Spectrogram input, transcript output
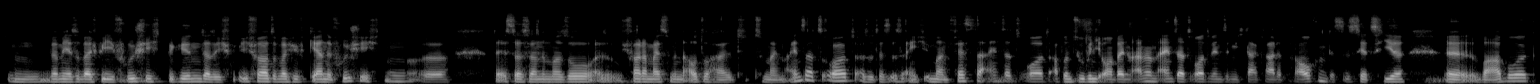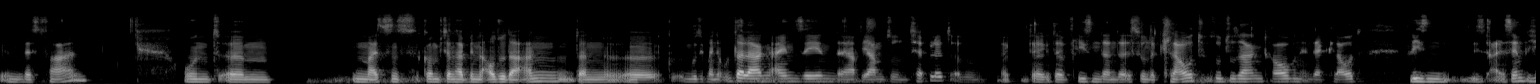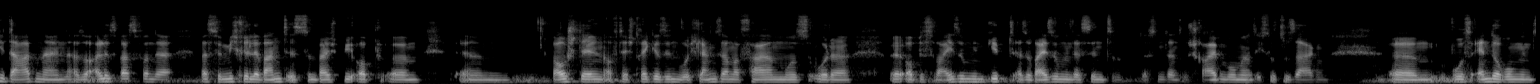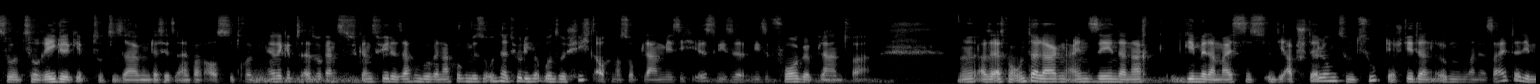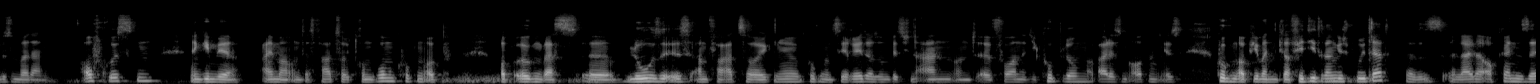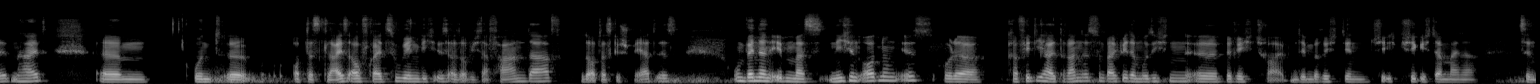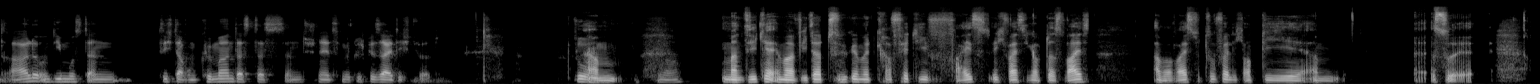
hm, wenn man jetzt zum Beispiel die Frühschicht beginnt, also ich, ich fahre zum Beispiel gerne Frühschichten, äh, da ist das dann immer so, also ich fahre dann meistens mit dem Auto halt zu meinem Einsatzort, also das ist eigentlich immer ein fester Einsatzort, ab und zu bin ich auch bei einem anderen Einsatzort, wenn sie mich da gerade brauchen, das ist jetzt hier äh, Warburg in Westfalen und ähm, meistens komme ich dann halt mit dem Auto da an, dann äh, muss ich meine Unterlagen einsehen. Ja, wir haben so ein Tablet, also da, da, fließen dann, da ist so eine Cloud sozusagen drauf und in der Cloud fließen sämtliche Daten ein. Also alles, was von der, was für mich relevant ist, zum Beispiel, ob ähm, ähm, Baustellen auf der Strecke sind, wo ich langsamer fahren muss oder äh, ob es Weisungen gibt. Also Weisungen, das sind, das sind dann so Schreiben, wo man sich sozusagen, ähm, wo es Änderungen zur, zur Regel gibt, sozusagen, um das jetzt einfach auszudrücken. Ja, da gibt es also ganz, ganz viele Sachen, wo wir nachgucken müssen und natürlich, ob unsere Schicht auch noch so planmäßig ist, wie sie, wie sie vorgeplant war. Ne? Also erstmal Unterlagen einsehen, danach gehen wir dann meistens in die Abstellung zum Zug, der steht dann irgendwo an der Seite, die müssen wir dann aufrüsten. Dann gehen wir einmal um das Fahrzeug drumherum, gucken, ob, ob irgendwas äh, lose ist am Fahrzeug, ne? gucken uns die Räder so ein bisschen an und äh, vorne die Kupplung, ob alles in Ordnung ist, gucken, ob jemand ein Graffiti dran gesprüht hat, das ist äh, leider auch keine Seltenheit. Ähm, und äh, ob das Gleis auch frei zugänglich ist, also ob ich da fahren darf oder ob das gesperrt ist. Und wenn dann eben was nicht in Ordnung ist oder Graffiti halt dran ist zum Beispiel, dann muss ich einen äh, Bericht schreiben. Den Bericht, den schicke schick ich dann meiner Zentrale und die muss dann sich darum kümmern, dass das dann schnellstmöglich beseitigt wird. So. Ähm, ja. Man sieht ja immer wieder Züge mit Graffiti. Weiß, ich weiß nicht, ob du das weißt, aber weißt du zufällig, ob die ähm, so,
